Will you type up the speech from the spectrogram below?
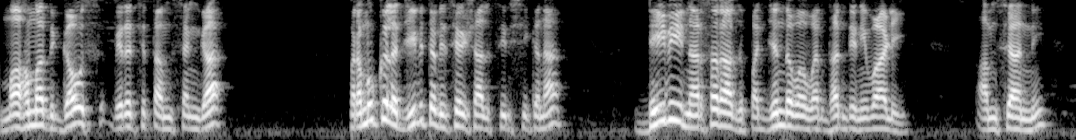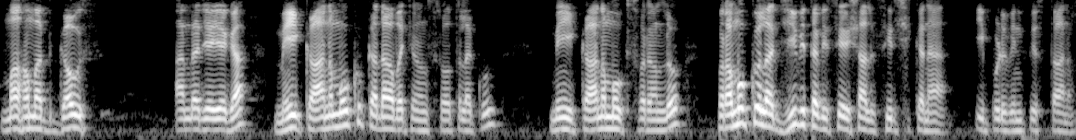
మహమ్మద్ గౌస్ విరచిత అంశంగా ప్రముఖుల జీవిత విశేషాలు శీర్షికన డివి నరసరాజు పద్దెనిమిదవ వర్ధంతి నివాళి అంశాన్ని మహమ్మద్ గౌస్ అందజేయగా మీ కానమోకు కథావచనం శ్రోతలకు మీ కానమోకు స్వరంలో ప్రముఖుల జీవిత విశేషాలు శీర్షికన ఇప్పుడు వినిపిస్తాను.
